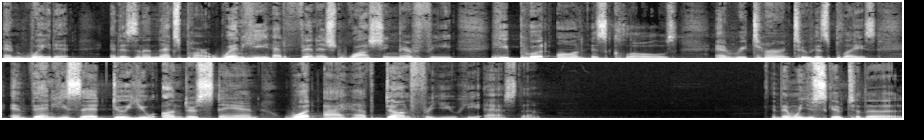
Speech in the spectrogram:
and waited. And is in the next part. When he had finished washing their feet, he put on his clothes and returned to his place. And then he said, Do you understand what I have done for you, he asked them. And then when you skip to the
